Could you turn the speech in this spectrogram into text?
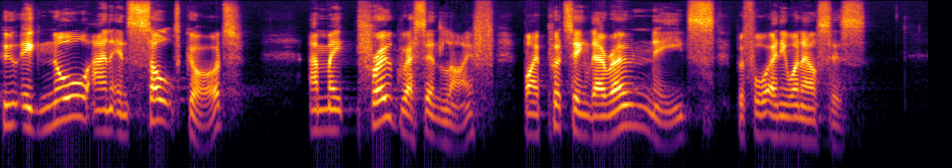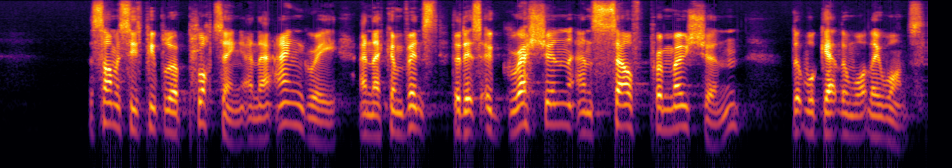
who ignore and insult God and make progress in life by putting their own needs before anyone else's. The psalmist sees people who are plotting and they're angry and they're convinced that it's aggression and self promotion that will get them what they want.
